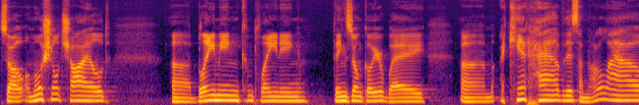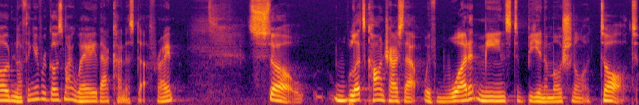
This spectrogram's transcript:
So, emotional child, uh, blaming, complaining, things don't go your way. Um, I can't have this. I'm not allowed. Nothing ever goes my way. That kind of stuff, right? So, let's contrast that with what it means to be an emotional adult.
